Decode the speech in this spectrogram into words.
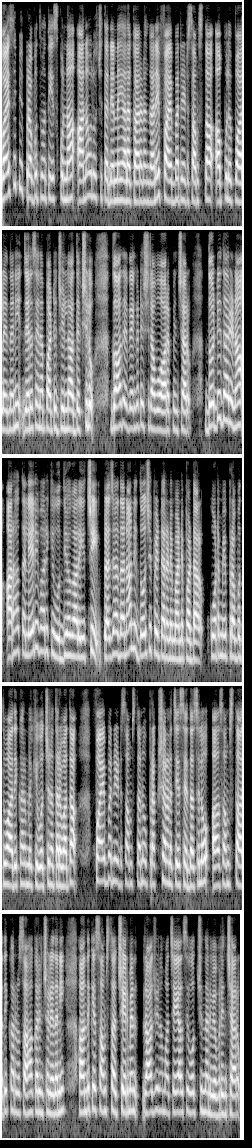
వైసీపీ ప్రభుత్వం తీసుకున్న అనాలోచిత నిర్ణయాల కారణంగానే ఫైబర్ నెట్ సంస్థ అప్పుల పాలైందని జనసేన పార్టీ జిల్లా అధ్యక్షులు గాదె వెంకటేశ్వరరావు ఆరోపించారు. దొడ్డిదారిన అర్హత లేని వారికి ఉద్యోగాలు ఇచ్చి ప్రజాధనాన్ని దోచిపెట్టారని మండిపడ్డారు. కూటమి ప్రభుత్వం అధికారంలోకి వచ్చిన తర్వాత ఫైబర్ నెట్ సంస్థను ప్రక్షాళన చేసే దశలో ఆ సంస్థ అధికారులు సహకరించలేదని అందుకే సంస్థ చైర్మన్ రాజీనామా చేయాల్సి వచ్చిందని వివరించారు.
